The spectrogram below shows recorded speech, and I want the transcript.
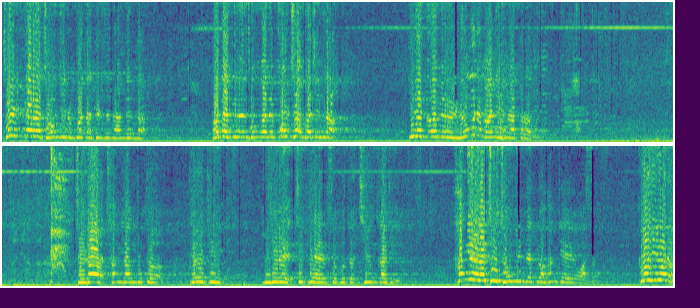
절대로 조은진은 받아들여서는 안 된다. 받아들이는 순간에 골치 아파진다. 이런 음해를 너무나 많이 해놨더라고요. 제가 창당부터 태극기 이전에 집회에서부터 지금까지 한결같이 조은진 대표와 함께 왔습니다. 그 이유는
